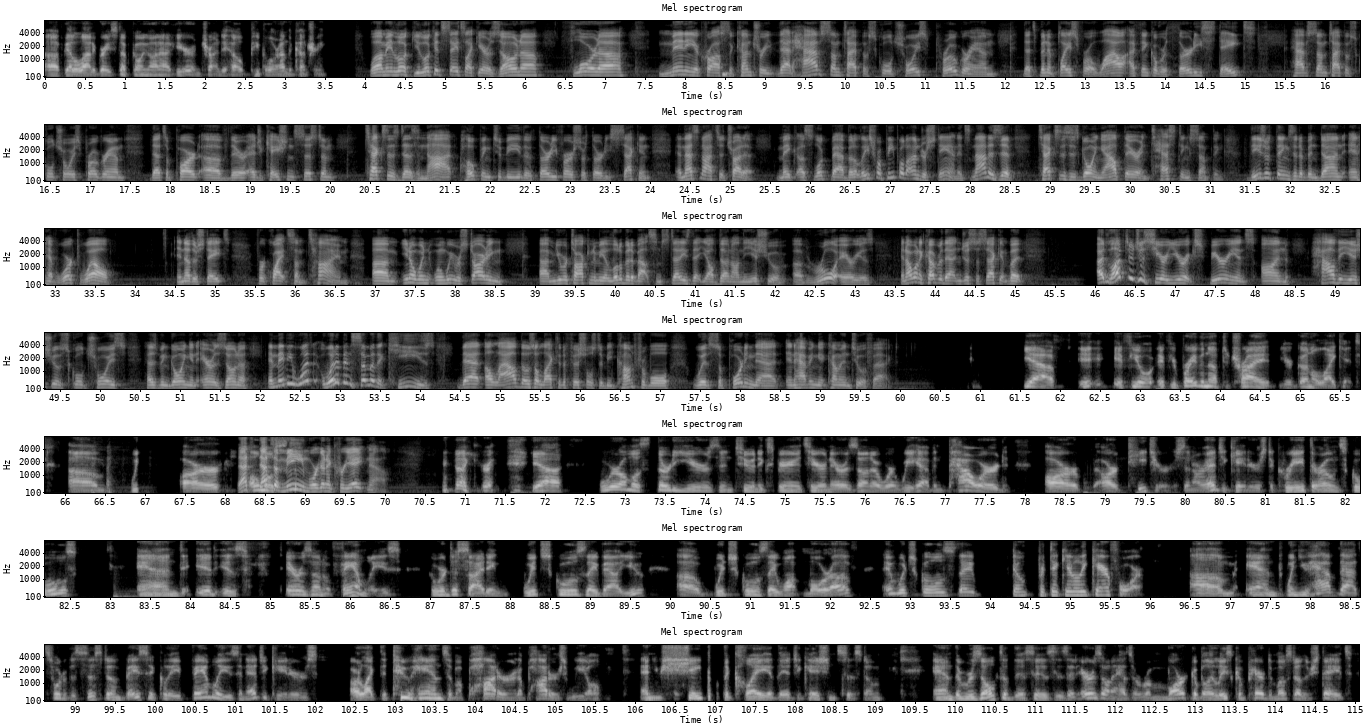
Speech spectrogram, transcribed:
I've got a lot of great stuff going on out here and trying to help people around the country. Well, I mean, look, you look at states like Arizona, Florida, many across the country that have some type of school choice program that's been in place for a while. I think over 30 states have some type of school choice program that's a part of their education system. Texas does not, hoping to be the 31st or 32nd. And that's not to try to make us look bad, but at least for people to understand. It's not as if Texas is going out there and testing something. These are things that have been done and have worked well in other states for quite some time. Um, you know, when when we were starting, um, you were talking to me a little bit about some studies that y'all done on the issue of, of rural areas, and I want to cover that in just a second. But I'd love to just hear your experience on how the issue of school choice has been going in Arizona, and maybe what what have been some of the keys that allowed those elected officials to be comfortable with supporting that and having it come into effect. Yeah, if you're if you're brave enough to try it, you're gonna like it. Um, we are that's almost, that's a meme we're gonna create now. Yeah we're almost 30 years into an experience here in Arizona where we have empowered our our teachers and our educators to create their own schools and it is Arizona families who are deciding which schools they value, uh, which schools they want more of, and which schools they don't particularly care for. Um, and when you have that sort of a system, basically families and educators are like the two hands of a potter at a potter's wheel, and you shape the clay of the education system. And the result of this is, is that Arizona has a remarkable, at least compared to most other states,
